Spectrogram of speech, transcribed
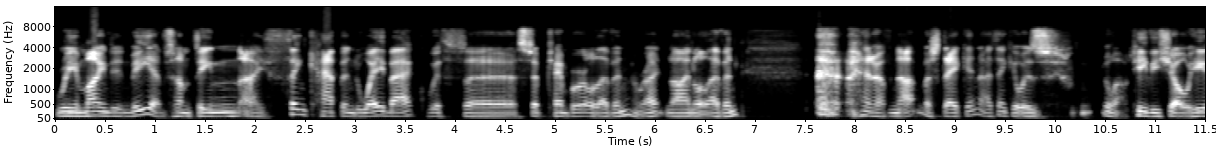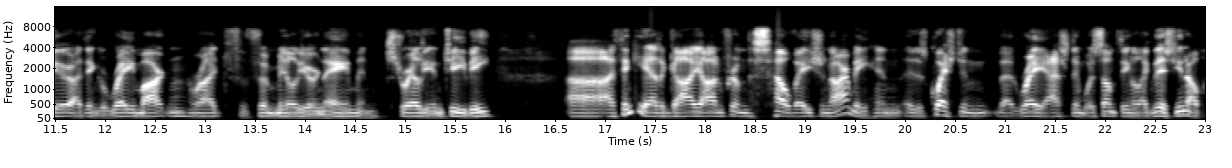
reminded me of something I think happened way back with uh, September 11, right? 9 11. and if not mistaken, I think it was well TV show here. I think Ray Martin, right, familiar name in Australian TV. Uh, I think he had a guy on from the Salvation Army, and his question that Ray asked him was something like this: You know,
